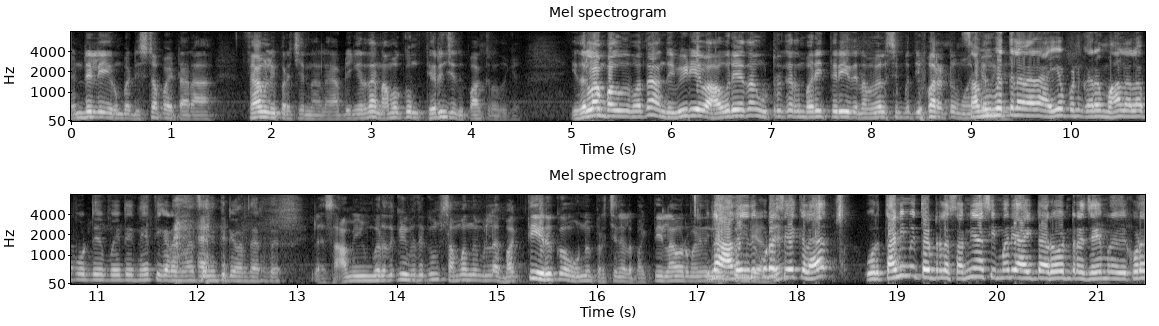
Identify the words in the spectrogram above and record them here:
மென்டலி ரொம்ப டிஸ்டர்ப் ஆயிட்டாரா? ஃபேமிலி பிரச்சனைனால அப்படிங்கிறத நமக்கும் தெரிஞ்சுது பார்க்குறதுக்கு இதெல்லாம் பார்க்கும்போது பார்த்தா அந்த வீடியோவை அவரே தான் விட்டுருக்கிற மாதிரி தெரியுது. நம்ம மேலே சிம்பத்தி வரட்டும் சமீபத்தில் வேற ஐயப்பனுக்கு வர மாலெல்லாம் போட்டு போயிட்டு நேர்த்தி கடன்லாம் செலுத்திட்டு வந்தார். சார் இல்லை சாமி கும்பிட்றதுக்கும் இதுக்கும் சம்மந்தம் இல்லை. பக்தி இருக்கும் ஒன்றும் பிரச்சனை இல்லை. பக்தி இல்லாமல் ஒரு இல்ல அதை இது மனிதன் கூட சேர்க்கல. ஒரு தனிமை தொட்டில் சன்னியாசி மாதிரி ஆயிட்டாரோன்ற ஜெயம் ரவி கூட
